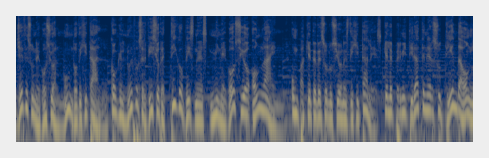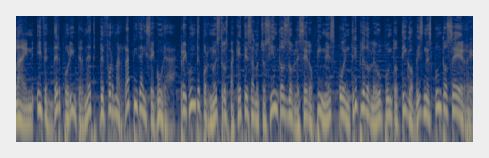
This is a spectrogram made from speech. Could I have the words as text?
Lleve su negocio al mundo digital con el nuevo servicio de Tigo Business Mi Negocio Online. Un paquete de soluciones digitales que le permitirá tener su tienda online y vender por internet de forma rápida y segura. Pregunte por nuestros paquetes al 800 pymes o en www.tigobusiness.cr.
